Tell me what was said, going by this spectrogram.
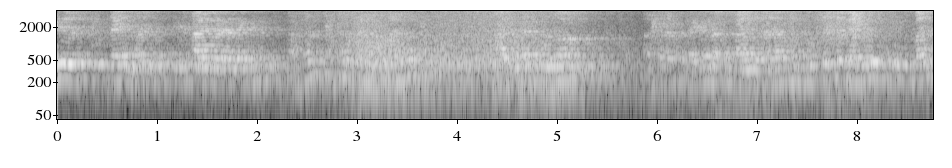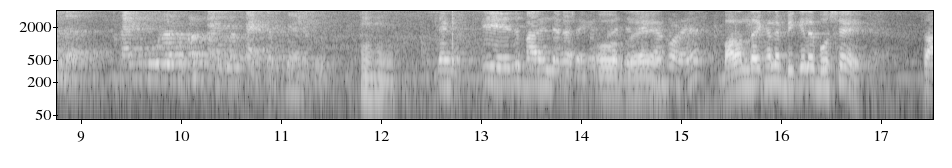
এই যে দেখেন ভাই এই যে বাড়ি বাড়ি দেখেন আসেন। আসেন। আসেন। বাড়ি বাড়ি বললাম আসেন বারান্দা প্রত্যেকটা বেডরুম বারান্দা চারটি ওরা টোটাল চারটি ওরা চারটা বেডরুম হুম হুম। দেখেন এই যে বারান্দাটা দেখেন ও রে বারান্দা এখানে বিকেলে বসে চা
